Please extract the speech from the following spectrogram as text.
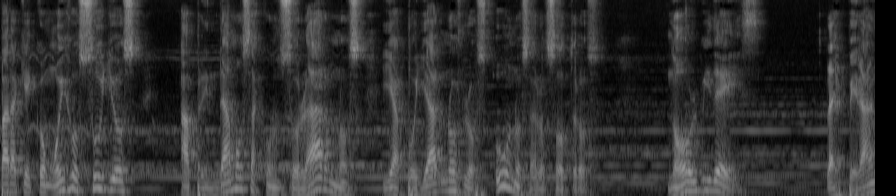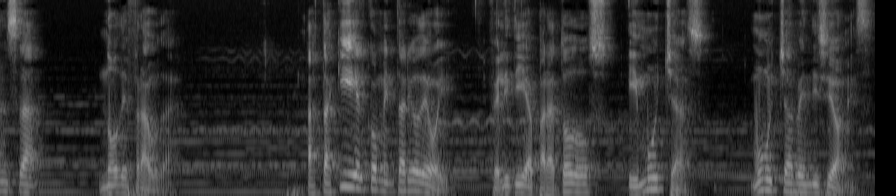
para que como hijos suyos aprendamos a consolarnos y apoyarnos los unos a los otros. No olvidéis, la esperanza no defrauda. Hasta aquí el comentario de hoy. Feliz día para todos y muchas, muchas bendiciones.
